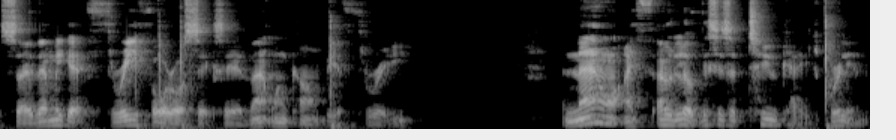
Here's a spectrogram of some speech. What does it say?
So then we get 3, 4 or 6 here. That one can't be a 3. And now I, oh look, this is a 2 cage, brilliant.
